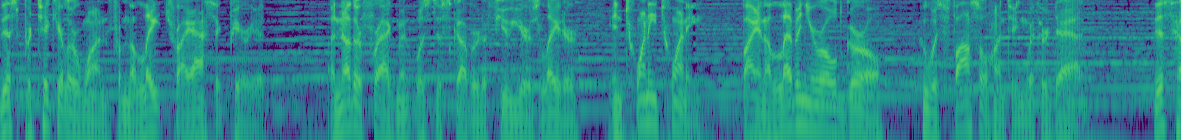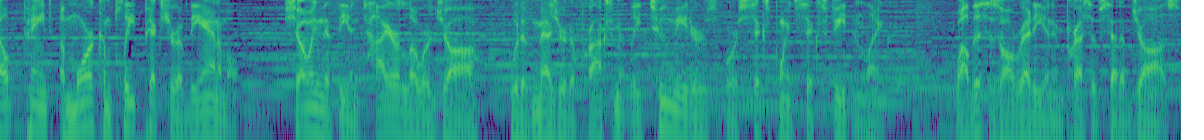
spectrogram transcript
this particular one from the late Triassic period. Another fragment was discovered a few years later, in 2020, by an 11-year-old girl who was fossil hunting with her dad. This helped paint a more complete picture of the animal, showing that the entire lower jaw would have measured approximately 2 meters or 6.6 feet in length. While this is already an impressive set of jaws,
